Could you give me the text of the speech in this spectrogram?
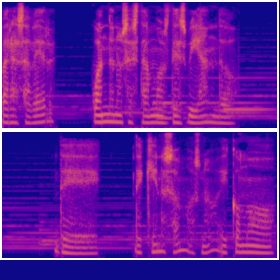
Para saber cuándo nos estamos desviando de, de quién somos, ¿no? Y cómo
